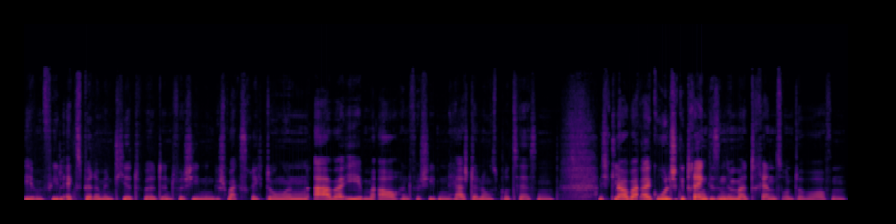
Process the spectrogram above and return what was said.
eben viel experimentiert wird in verschiedenen Geschmacksrichtungen, aber eben auch in verschiedenen Herstellungsprozessen. Ich glaube, alkoholische Getränke sind immer Trends unterworfen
